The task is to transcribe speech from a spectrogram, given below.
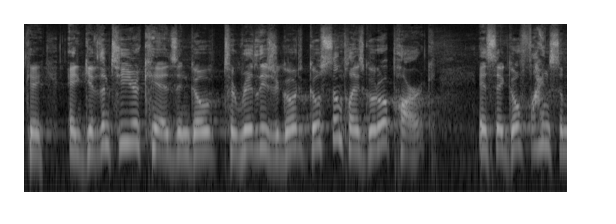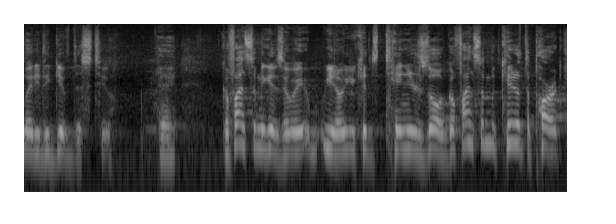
Okay, and give them to your kids and go to Ridley's or go, to, go someplace, go to a park and say, go find somebody to give this to. Okay? Go find give this. You know, your kid's 10 years old. Go find some kid at the park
